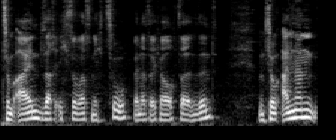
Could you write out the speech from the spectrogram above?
zum einen sage ich sowas nicht zu, wenn das solche Hochzeiten sind. Und zum anderen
